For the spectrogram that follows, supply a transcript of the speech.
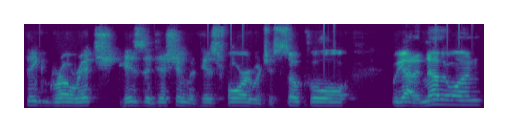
Think and Grow Rich, his edition with his forward, which is so cool. We got another one.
